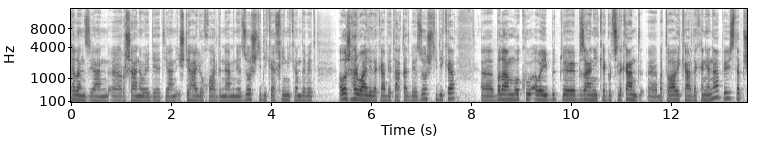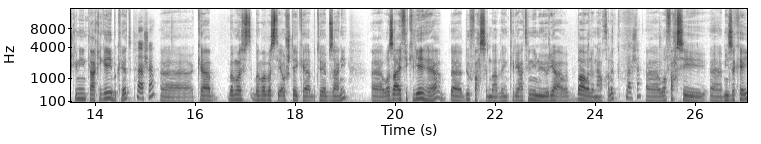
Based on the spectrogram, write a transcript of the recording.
هێڵنزیان ڕشانەوەی دێت یان ئیشتی هایلۆ خواردن نامێت زۆر شتی دیکە خینی کەم دەبێت ئەوەش هەر وا لێ دەکات بێتاقەت بێت زۆر شتی دیکە بەڵام وەکو ئەوەی بتوێ بزانی کە گورچلەکاند بە تەواوی کاردەکەن یا نا پێویستە پشکنین تاقیگەی بکرێت باشە کە بە مەبەستی ئەو شتێک کە بتوێ بزانی وەزایفی کلیە هەیە دوو فەحسن با بڵێن کریاتنی نووریا باوە لە ناو خەڵک وە فەحسی میزەکەی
